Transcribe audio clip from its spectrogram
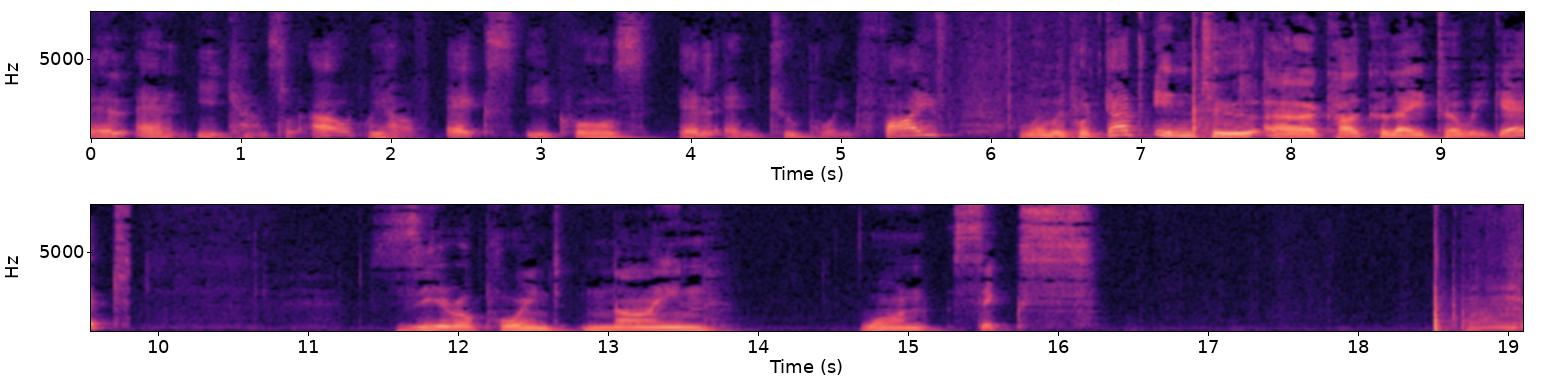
ln e cancel out we have x equals ln 2.5 when we put that into a calculator we get 0.9 one six. And.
